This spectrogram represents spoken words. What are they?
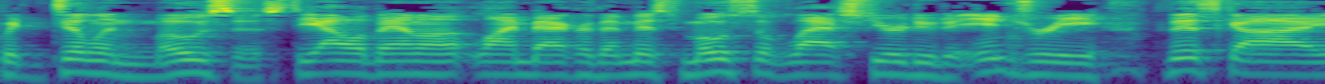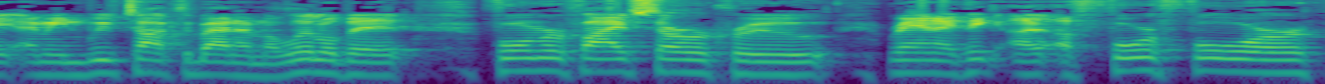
with Dylan Moses, the Alabama linebacker that missed most of last year due to injury. This guy, I mean, we've talked about him a little bit. Former five star recruit, ran, I think, a 4 4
